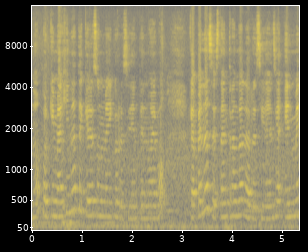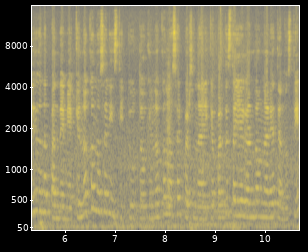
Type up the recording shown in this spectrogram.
¿no? Porque imagínate que eres un médico residente nuevo, que apenas está entrando a la residencia en medio de una pandemia, que no conoce el instituto, que no conoce el personal y que aparte está llegando a un área tan hostil,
